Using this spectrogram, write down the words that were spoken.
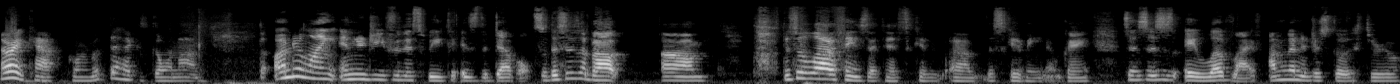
All right, Capricorn, what the heck is going on? The underlying energy for this week is the devil. So this is about um there's a lot of things that this could um, this could mean. Okay, since this is a love life, I'm gonna just go through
